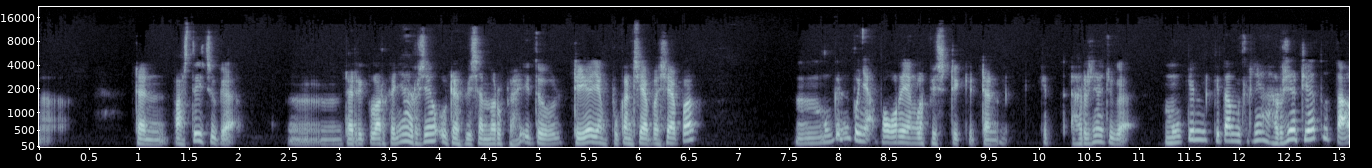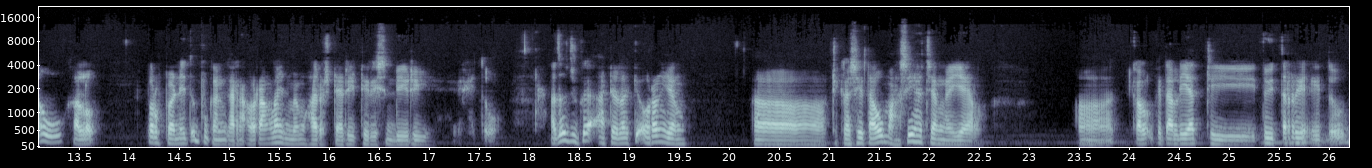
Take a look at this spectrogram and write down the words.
Nah, dan pasti juga hmm, dari keluarganya harusnya udah bisa merubah itu. Dia yang bukan siapa-siapa hmm, mungkin punya power yang lebih sedikit dan kita, harusnya juga mungkin kita mikirnya harusnya dia tuh tahu kalau perubahan itu bukan karena orang lain memang harus dari diri sendiri gitu. Atau juga ada lagi orang yang uh, dikasih tahu masih aja ngeyel. Uh, kalau kita lihat di Twitter itu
